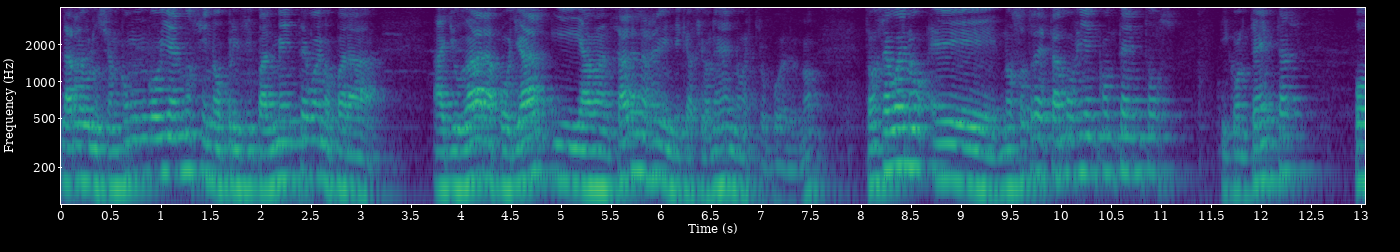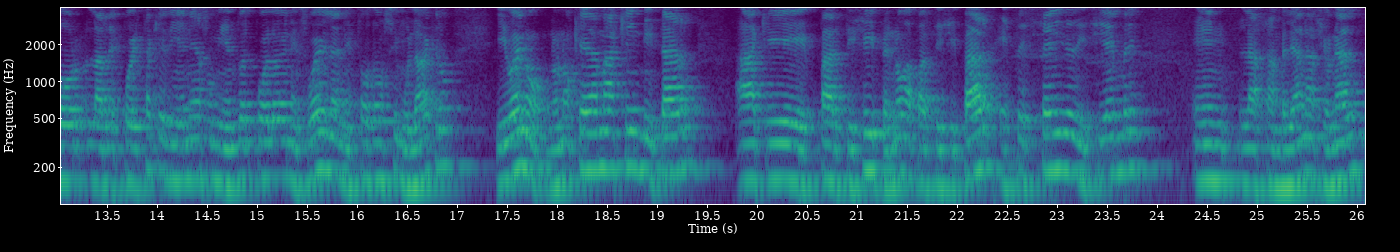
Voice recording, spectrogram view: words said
la revolución como un gobierno, sino principalmente, bueno, para ayudar, apoyar y avanzar en las reivindicaciones de nuestro pueblo, ¿no? Entonces, bueno, eh, nosotros estamos bien contentos y contentas por la respuesta que viene asumiendo el pueblo de Venezuela en estos dos simulacros. Y bueno, no nos queda más que invitar a que participen, ¿no? A participar este 6 de diciembre en la Asamblea Nacional.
